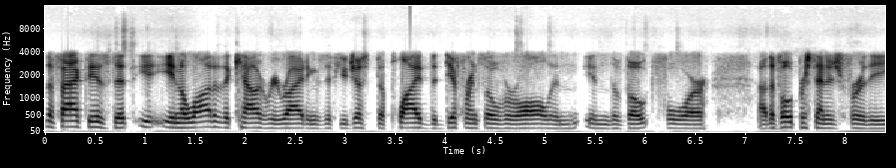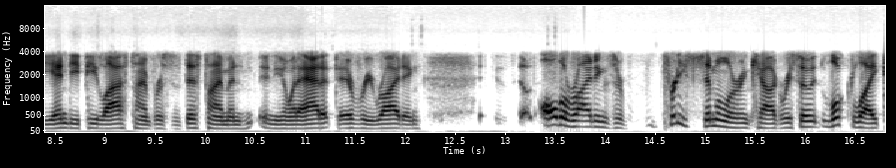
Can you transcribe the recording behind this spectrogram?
the fact is that in a lot of the Calgary ridings, if you just applied the difference overall in in the vote for uh, the vote percentage for the NDP last time versus this time, and, and you know, and add it to every riding. All the ridings are pretty similar in Calgary, so it looked like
